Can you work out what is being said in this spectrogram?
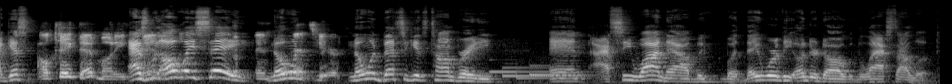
I guess I'll take that money. as we always say, no one bets here. no one bets against Tom Brady, and I see why now. But, but they were the underdog the last I looked.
